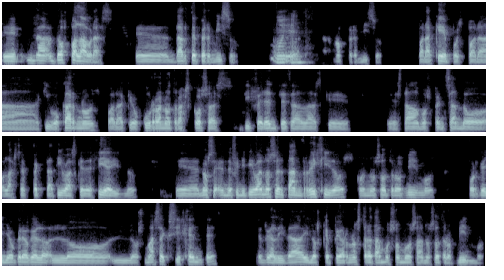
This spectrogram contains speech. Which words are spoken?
eh, dos palabras, eh, darte permiso. Muy bien. Darnos permiso. ¿Para qué? Pues para equivocarnos, para que ocurran otras cosas diferentes a las que estábamos pensando, las expectativas que decíais, ¿no? Eh, en definitiva, no ser tan rígidos con nosotros mismos, porque yo creo que los más exigentes en realidad y los que peor nos tratamos somos a nosotros mismos.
